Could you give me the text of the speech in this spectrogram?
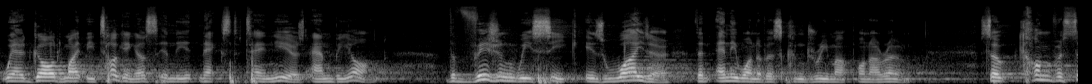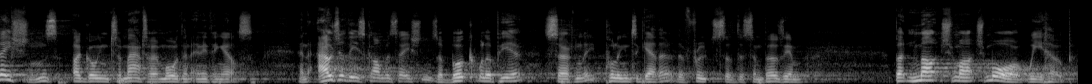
where God might be tugging us in the next 10 years and beyond. The vision we seek is wider than any one of us can dream up on our own. So, conversations are going to matter more than anything else. And out of these conversations, a book will appear, certainly, pulling together the fruits of the symposium. But much, much more, we hope,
